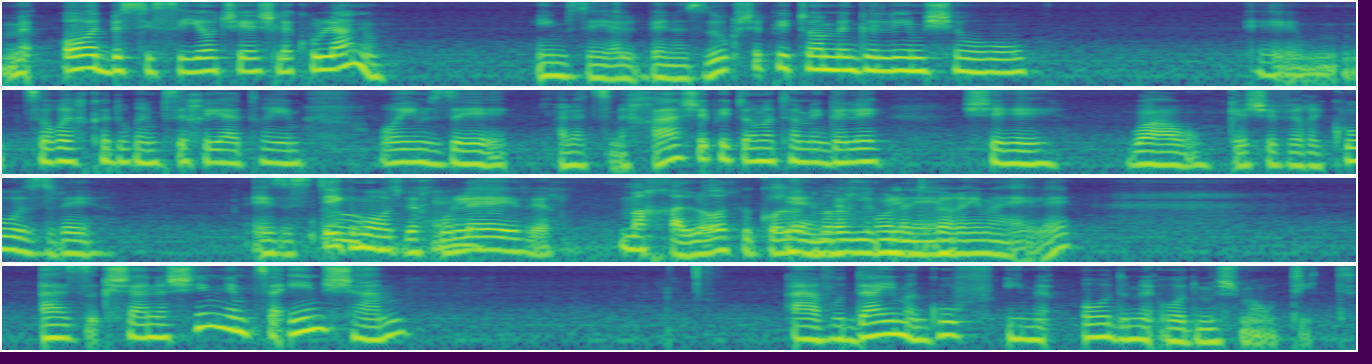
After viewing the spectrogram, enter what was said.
מאוד בסיסיות שיש לכולנו. אם זה על בן הזוג שפתאום מגלים שהוא אה, צורך כדורים פסיכיאטריים, או אם זה על עצמך שפתאום אתה מגלה שוואו, קשב וריכוז ואיזה סטיגמות או, וכולי. כן. ו... מחלות וכל כן, הדברים למיניהם. כן, וכל הדברים האלה. אז כשאנשים נמצאים שם, העבודה עם הגוף היא מאוד מאוד משמעותית.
